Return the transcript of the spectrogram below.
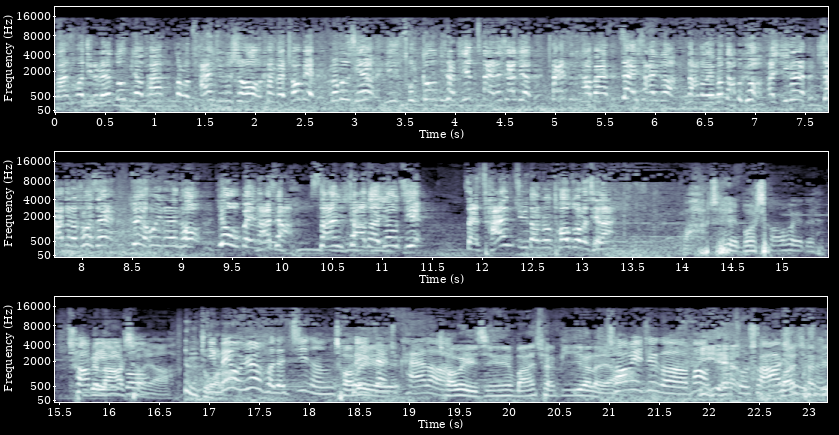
蓝方几个人都比较残，到了残局的时候，看看超面能不能行，已从高地上直接踩了下去，踩死了卡牌，再杀一个，拿到了一波 double kill，他一个人杀掉了双 C，最后一个人头又被拿下，三杀的妖姬在残局当中操作了起来。哇，这一波超位的一个拉扯呀！你没有任何的技能可以再去开了。超位已经完全毕业了呀！超位这个帽子做出来二十五层书，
